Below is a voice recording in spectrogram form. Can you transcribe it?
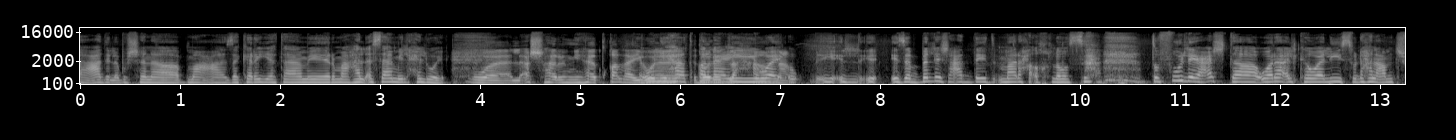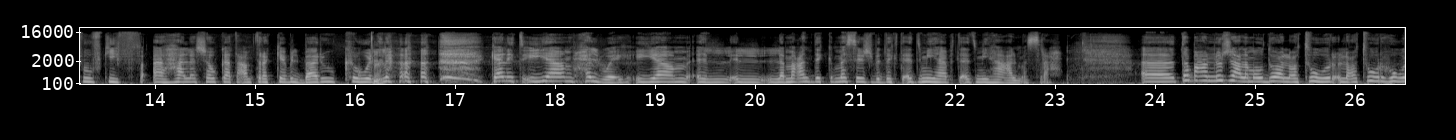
عادل أبو شنب مع زكريا تامر مع هالأسامي الحلوة والأشهر نهاد قلعي ونهاد قلعي و... نعم. إذا ببلش عدد ما راح أخلص طفولة عشتها وراء الكواليس ونحن عم تشوف كيف هلا شوكت عم تركب الباروك وال... كانت أيام حلوة أيام ال... ال... لما عندك message بدك تقدميها بتقدميها على المسرح. طبعا نرجع لموضوع العطور. العطور هو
